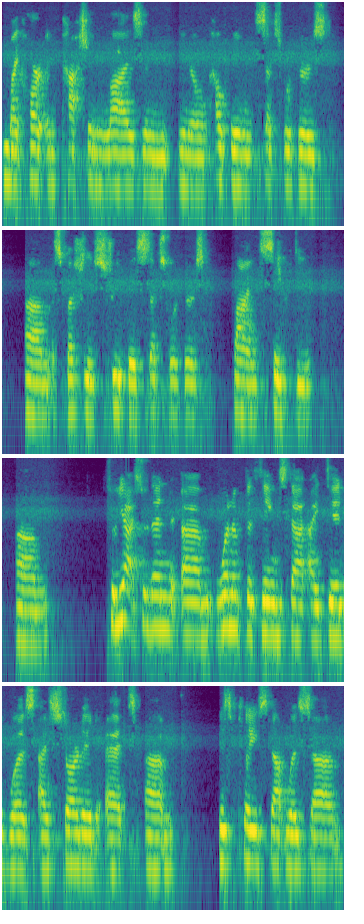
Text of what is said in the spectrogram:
my heart and passion lies in, you know, helping sex workers, um, especially street-based sex workers, find safety. Um, so yeah, so then um, one of the things that I did was I started at um, this place that was um,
